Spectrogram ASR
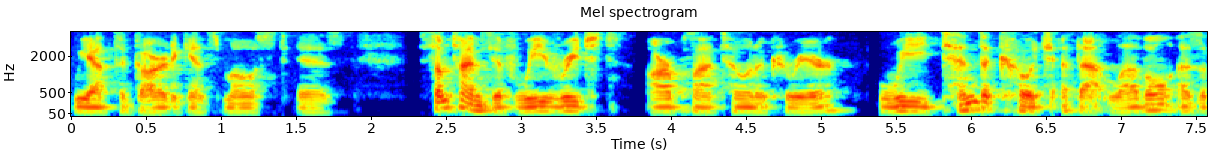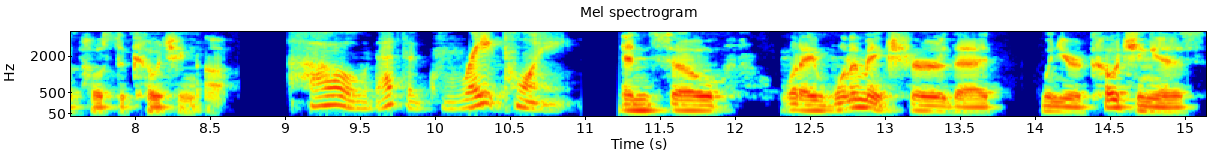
we have to guard against most is sometimes if we've reached our plateau in a career, we tend to coach at that level as opposed to coaching up. Oh, that's a great point. And so, what I want to make sure that when you're coaching is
